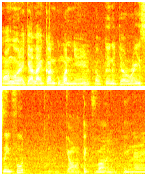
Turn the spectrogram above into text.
mọi người đã trở lại kênh của mình nhé. Đầu tiên là chợ Crazy Food trò tuyệt vời, hiện nay.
